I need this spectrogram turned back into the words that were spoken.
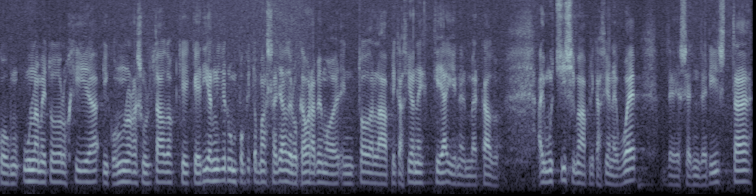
con una metodología y con unos resultados que querían ir un poquito más allá de lo que ahora vemos en todas las aplicaciones que hay en el mercado. Hay muchísimas aplicaciones web de senderistas,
